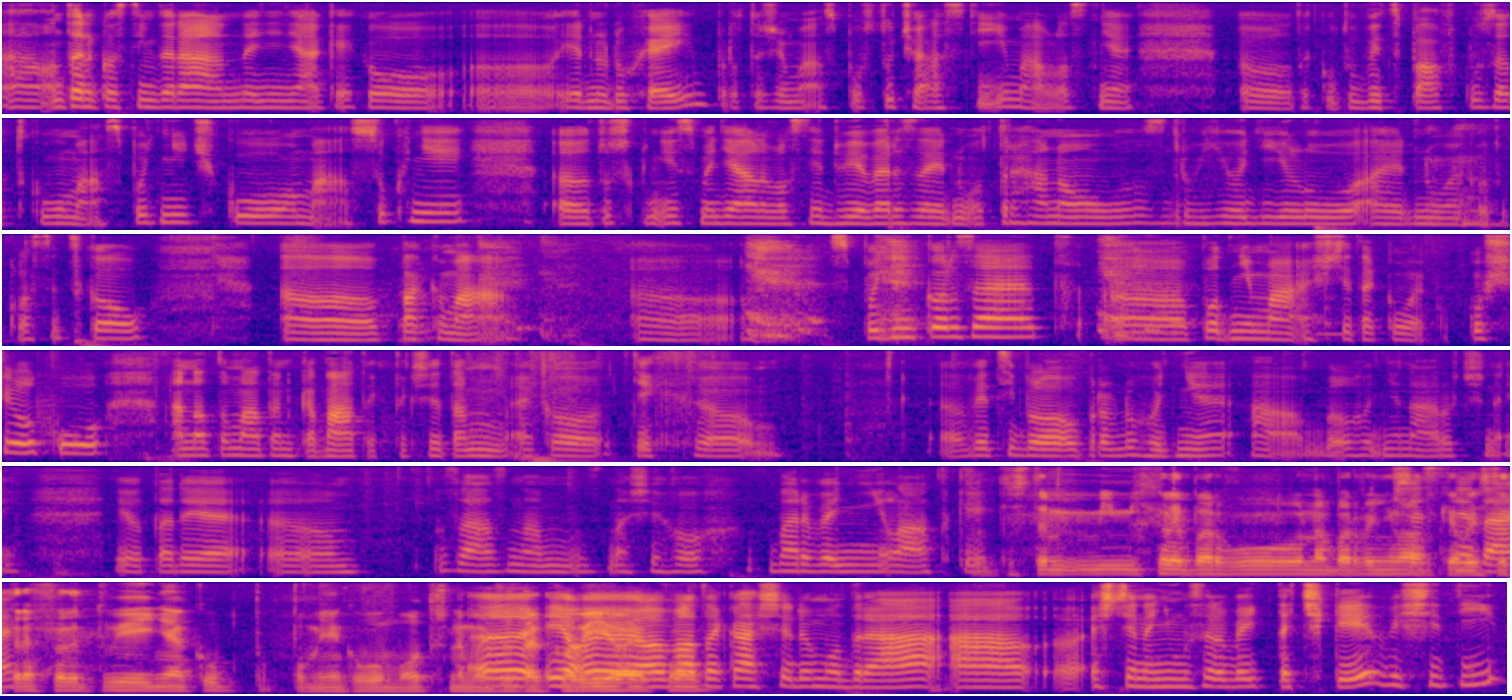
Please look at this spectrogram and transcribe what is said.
Uh, on ten kostým teda není nějak jako uh, jednoduchý, protože má spoustu částí, má vlastně uh, takovou tu vycpávku zadku, má spodničku, má sukni. Uh, tu sukni jsme dělali vlastně dvě verze, jednu otrhanou z druhého dílu a jednu jako tu klasickou. Uh, pak má uh, spodní korzet, uh, pod ním má ještě takovou jako košilku a na to má ten kabátek, takže tam jako těch uh, věcí bylo opravdu hodně a byl hodně náročný. Jo, tady je uh, záznam z našeho barvení látky. To, to jste míchali barvu na barvení Přesně látky, abyste tak. trefili tu její nějakou poměnkovou modř nebo něco uh, takového. Jo, jo, jo, jako... byla taká šedomodrá a ještě není museli být tečky vyšitý,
